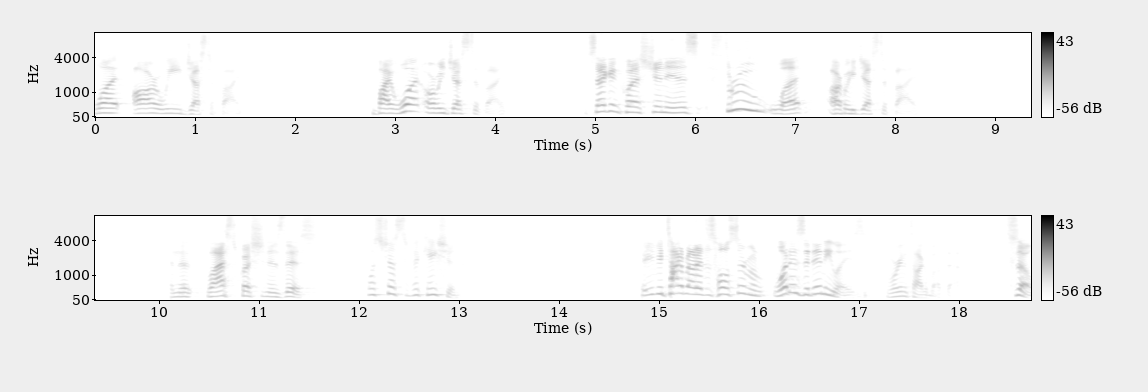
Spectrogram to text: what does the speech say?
what are we justified? By what are we justified? Second question is through what are we justified? And the last question is this what's justification? We've been talking about it this whole sermon. What is it, anyways? We're going to talk about that. So,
